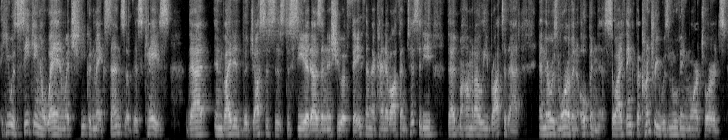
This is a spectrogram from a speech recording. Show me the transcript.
he was seeking a way in which he could make sense of this case that invited the justices to see it as an issue of faith and a kind of authenticity that Muhammad Ali brought to that. And there was more of an openness. So I think the country was moving more towards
